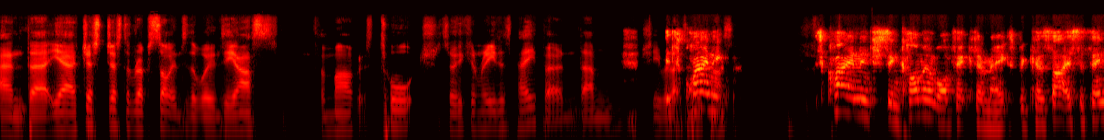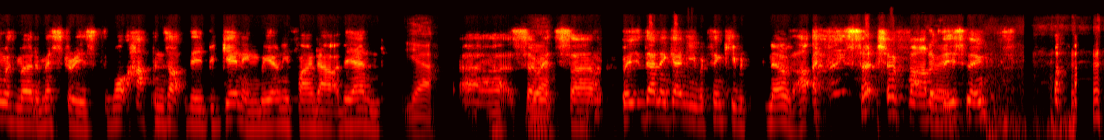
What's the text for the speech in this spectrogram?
And uh, yeah, just just to rub salt into the wounds, he asks for Margaret's torch so he can read his paper, and um, she reluctantly quite an- It's quite an interesting comment what Victor makes because that is the thing with murder mysteries. What happens at the beginning, we only find out at the end. Yeah, Uh, so Yeah. it's, um, but then again, you would think he would know that. He's such a fan of these things. the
